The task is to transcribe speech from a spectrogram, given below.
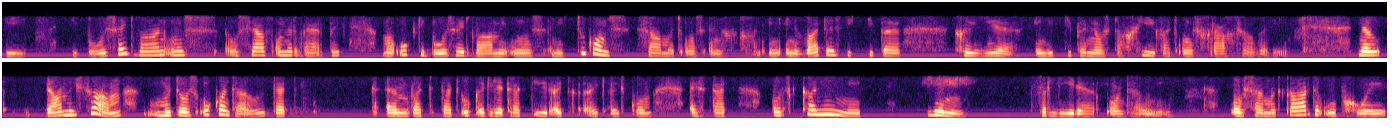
die die boosheid waaraan ons onsself onderwerp het, maar ook die boosheid waarmee ons in die toekoms saam met ons ingaan en en wat is die tipe geheue en die tipe nostalgie wat ons graag sou wil hê. Nou daarmee saam moet ons ook onthou dat ehm um, wat wat ook uit die literatuur uit uit uitkom is dat ons kan nie net een verlede onthou nie. Ons sal moet kaarte oopgooi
